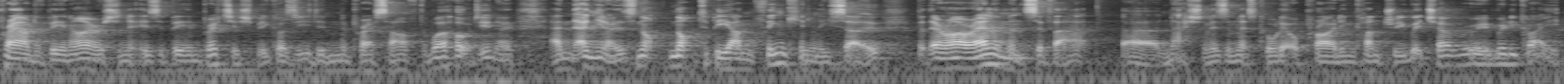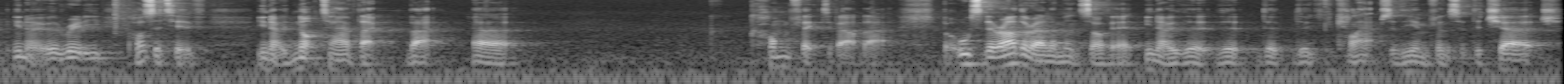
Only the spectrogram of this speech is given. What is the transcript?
proud of being Irish than it is of being British because you didn't oppress half the world, you know. And and you know it's not not to be unthinkingly so, but there are elements of that uh, nationalism, let's call it, or pride in country, which are really really great, you know, really positive. You know, not to have that that uh, conflict about that. But also there are other elements of it, you know, the, the, the, the collapse of the influence of the church,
